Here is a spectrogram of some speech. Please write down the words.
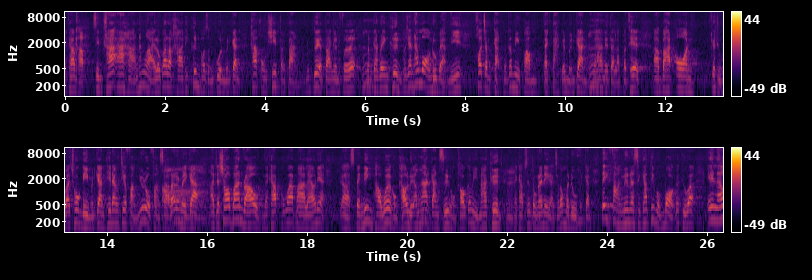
นะครับครับสินค้าอาหารทั้งหลายแล้วก็ราคาที่ขึ้นพอสมควรเหมือนกันค่าครองชีพต่างๆ ด้วยอัตราเงินเฟ้ออมันก็เร่งขึ้น เพราะฉะนั้นถ้ามองดูแบบนี้ข้อจำกัดมันก็มีความแตกต่างกันเหมือนกันนะฮะในแต่ละประเทศอ่าบาทออนก็ถือว่าโชคดีเหมือนกันที่นักท่องเที่ยวฝั่งยุโรปฝั่งสหรัฐอเมริกาอาจจะชอบบ้านเรานะครับเพราะว่ามาแล้วเนี่ยเอ่อ spending power ของเขาหรืออำนาจการซื้อของเขาก็มีมากขึ้นนะครับซึ่งตรงนั้นเองอาจจะต้องมาดูเหมือนกัน แต่อีกฝั่งหนึ่งนะสิครับที่ผมบอกก็คือว่าเอ๊ะแล้ว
